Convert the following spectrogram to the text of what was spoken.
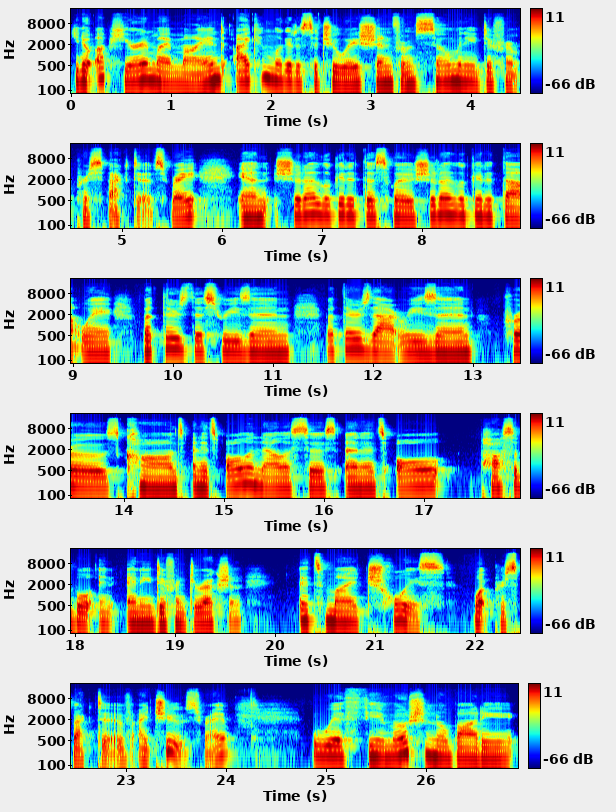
you know, up here in my mind, I can look at a situation from so many different perspectives, right? And should I look at it this way? Should I look at it that way? But there's this reason, but there's that reason, pros, cons, and it's all analysis and it's all possible in any different direction. It's my choice what perspective I choose, right? With the emotional body,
